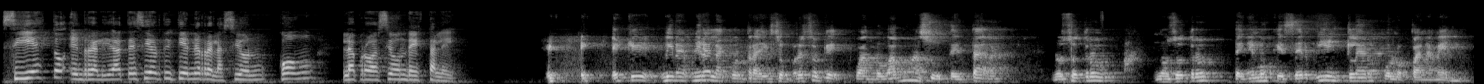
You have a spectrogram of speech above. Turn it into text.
Si esto en realidad es cierto y tiene relación con la aprobación de esta ley. Es que, mira, mira la contradicción. Por eso que cuando vamos a sustentar, nosotros, nosotros tenemos que ser bien claros con los panameños.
